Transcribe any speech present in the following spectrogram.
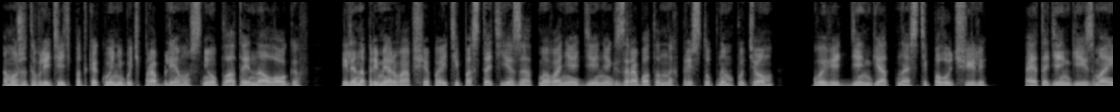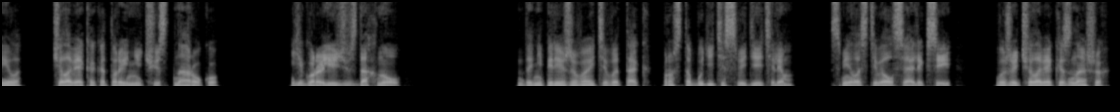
а может влететь под какую-нибудь проблему с неуплатой налогов, или, например, вообще пойти по статье за отмывание денег, заработанных преступным путем. Вы ведь деньги от Насти получили, а это деньги Измаила, человека, который не чист на руку». Егор Ильич вздохнул. «Да не переживайте вы так, просто будете свидетелем», — смилостивился Алексей. «Вы же человек из наших,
